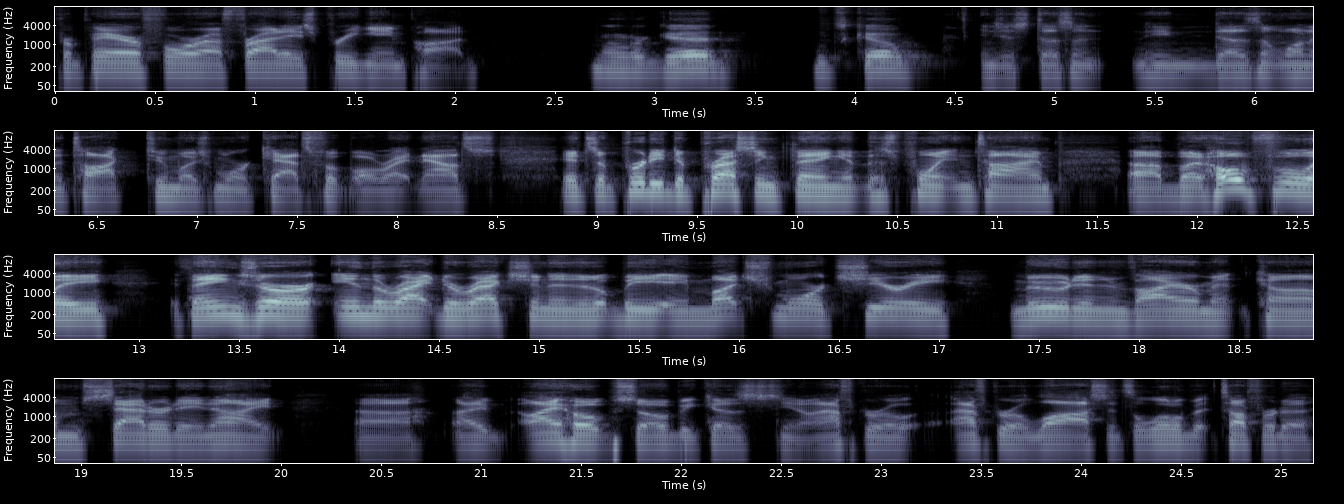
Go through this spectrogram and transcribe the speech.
prepare for uh, Friday's pregame pod? Well, we're good. Let's go. He just doesn't he doesn't want to talk too much more cats football right now. It's it's a pretty depressing thing at this point in time. Uh, but hopefully things are in the right direction and it'll be a much more cheery mood and environment come Saturday night. Uh, I I hope so because you know after a after a loss, it's a little bit tougher to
